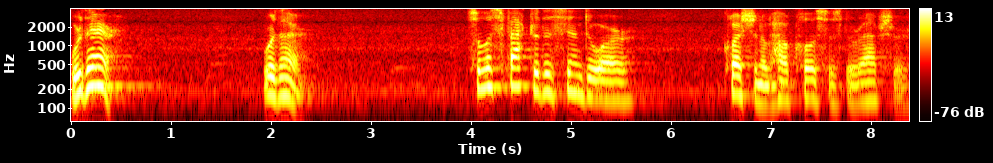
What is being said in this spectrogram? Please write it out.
We're there. We're there. So let's factor this into our question of how close is the rapture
